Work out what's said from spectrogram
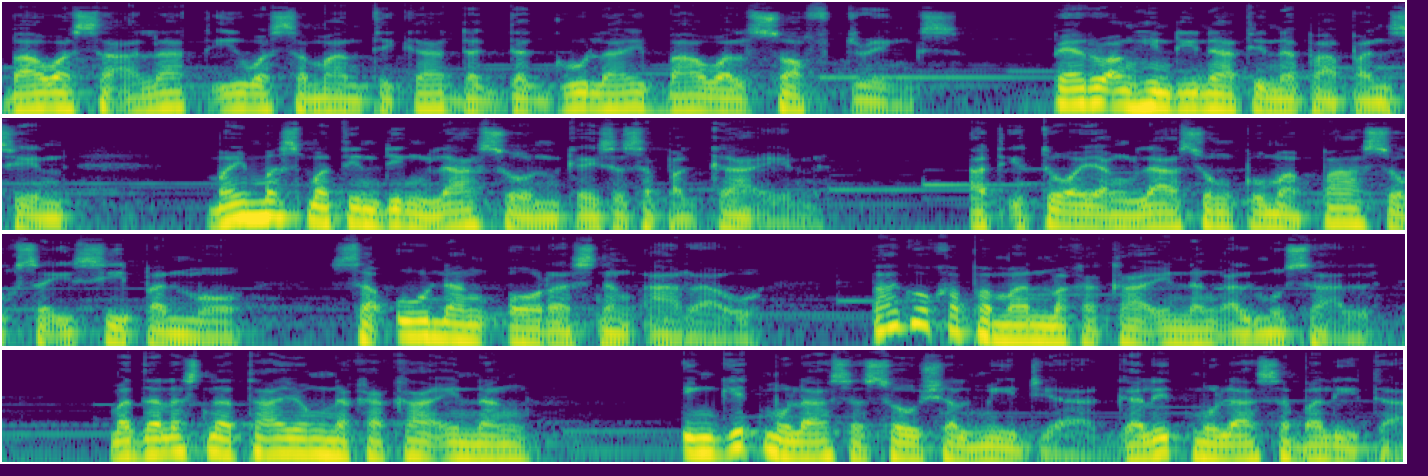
bawas sa alat, iwas sa mantika, dagdag gulay, bawal soft drinks. Pero ang hindi natin napapansin, may mas matinding lason kaysa sa pagkain. At ito ay ang lasong pumapasok sa isipan mo sa unang oras ng araw. Bago ka pa man makakain ng almusal, madalas na tayong nakakain ng inggit mula sa social media, galit mula sa balita,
